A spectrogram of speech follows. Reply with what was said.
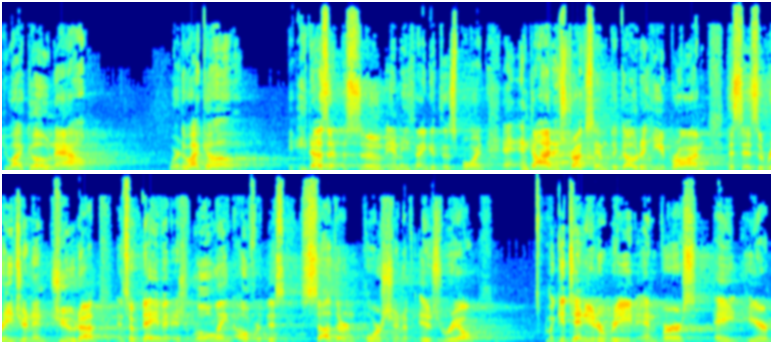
Do I go now? Where do I go? He doesn't assume anything at this point. And God instructs him to go to Hebron. This is a region in Judah. And so David is ruling over this southern portion of Israel. We continue to read in verse 8 here.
